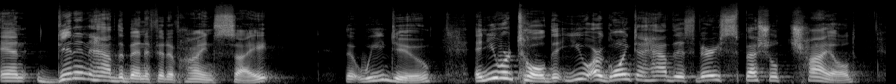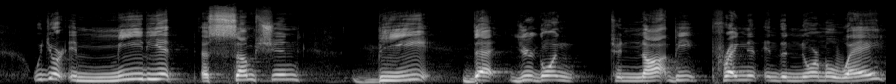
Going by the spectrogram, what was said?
and didn't have the benefit of hindsight that we do, and you were told that you are going to have this very special child, would your immediate assumption be that you're going to not be pregnant in the normal way?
